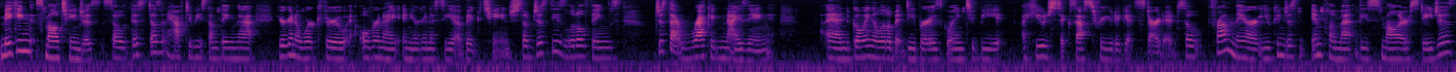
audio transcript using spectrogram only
making small changes. So, this doesn't have to be something that you're going to work through overnight and you're going to see a big change. So, just these little things, just that recognizing and going a little bit deeper is going to be a huge success for you to get started. So from there, you can just implement these smaller stages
